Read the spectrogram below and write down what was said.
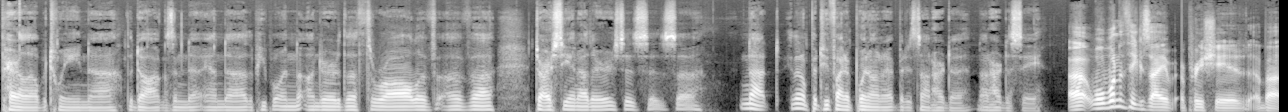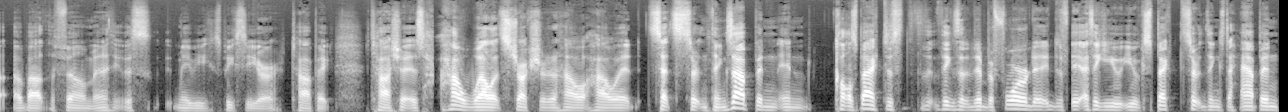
parallel between uh, the dogs and and uh, the people in under the thrall of of uh, Darcy and others is is uh, not. They don't put too fine a point on it, but it's not hard to not hard to see. Uh, well, one of the things I appreciated about about the film, and I think this maybe speaks to your topic, Tasha, is how well it's structured and how how it sets certain things up and and calls back to th- things that it did before. I think you you expect certain things to happen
